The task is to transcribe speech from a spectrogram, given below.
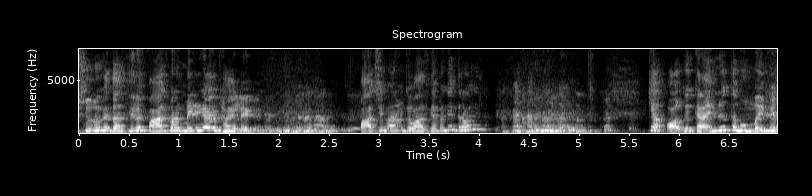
शुरू के दस दिन में पाँच बार मेरी गाड़ी उठा ले गए। पांचवी बार उनके पास गया मैं किधर क्या और कोई क्राइम नहीं होता मुंबई में?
